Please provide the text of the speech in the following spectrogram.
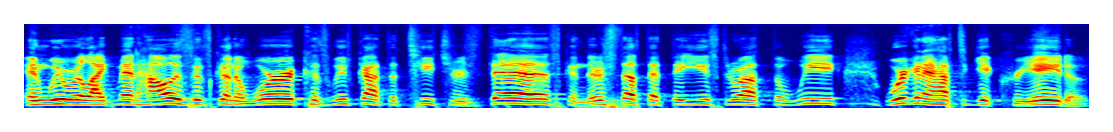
And we were like, man, how is this going to work? Because we've got the teacher's desk and there's stuff that they use throughout the week. We're going to have to get creative.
